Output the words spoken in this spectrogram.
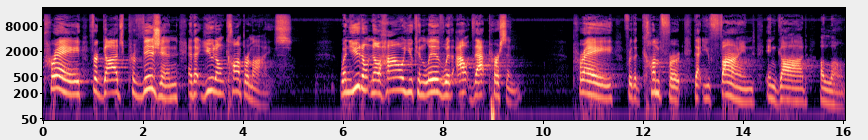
pray for God's provision and that you don't compromise. When you don't know how you can live without that person, pray for the comfort that you find in God alone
